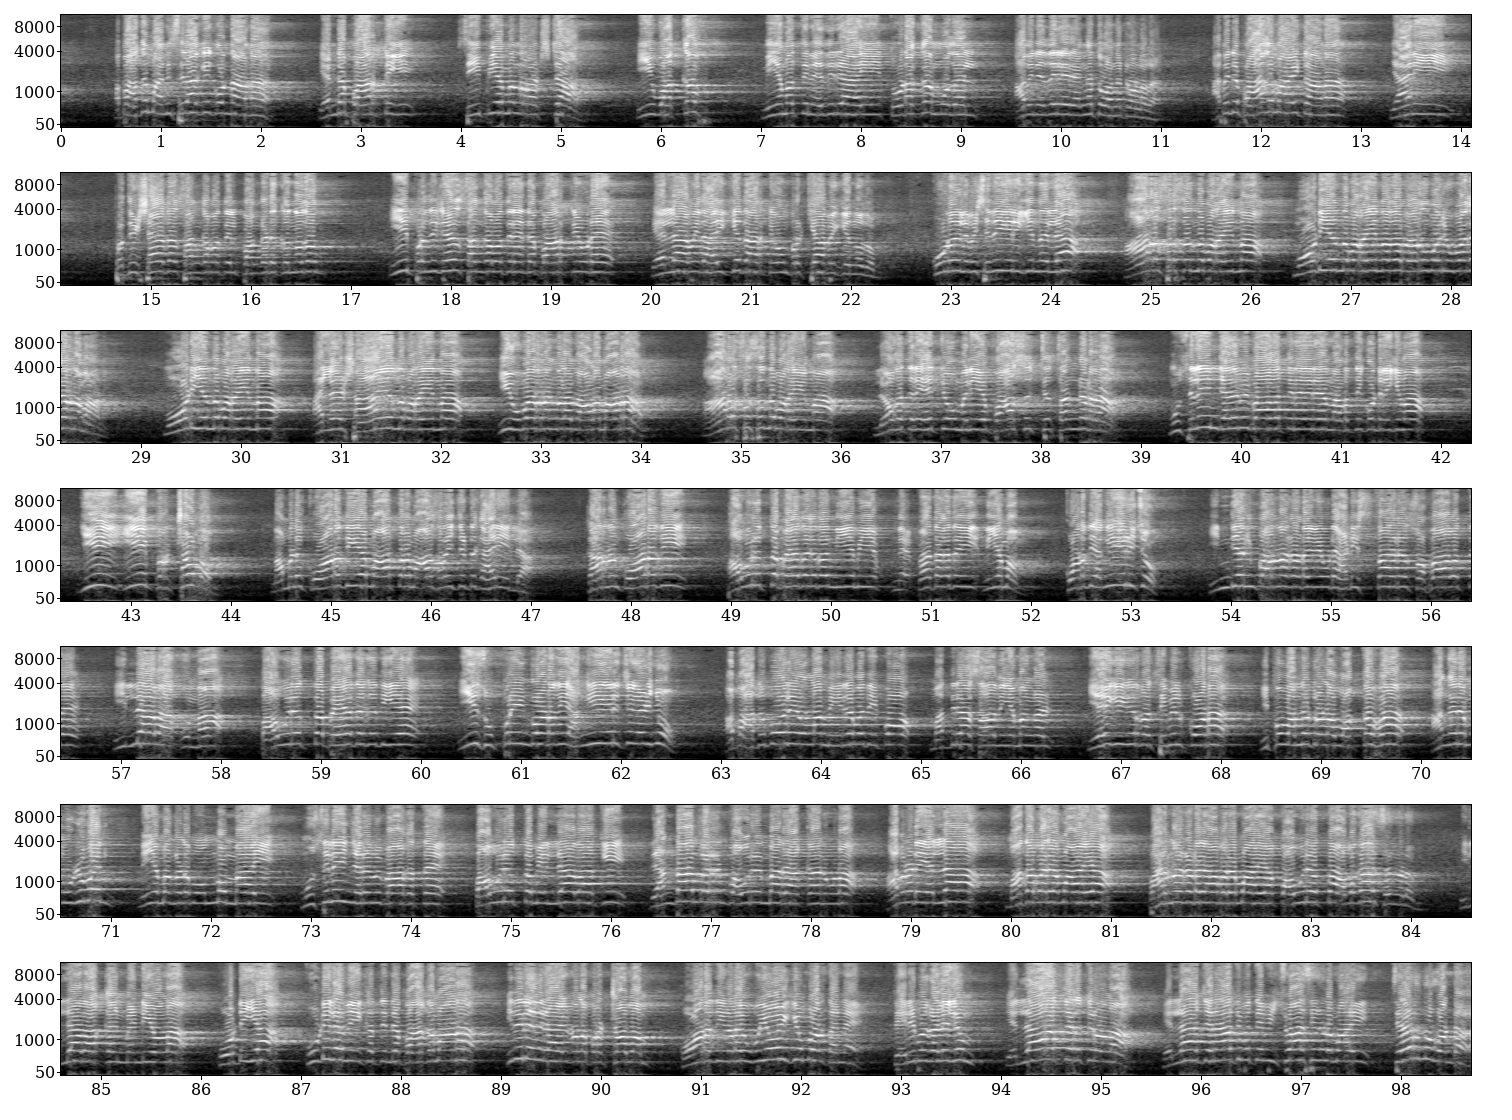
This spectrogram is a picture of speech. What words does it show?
അപ്പൊ അത് മനസ്സിലാക്കിക്കൊണ്ടാണ് എന്റെ party C P M L star ഈ വക്കഫ് നിയമത്തിനെതിരായി തുടക്കം മുതൽ അതിനെതിരെ രംഗത്ത് വന്നിട്ടുള്ളത്. അതിന്റെ ഭാഗമായിട്ടാണ് ഞാൻ ഈ പ്രതിഷേധ സംഗമത്തിൽ പങ്കെടുക്കുന്നതും ഈ പ്രതിഷേധ സംഗമത്തിന് എന്റെ പാർട്ടിയുടെ എല്ലാവിധ ഐക്യദാർഢ്യവും പ്രഖ്യാപിക്കുന്നതും. കൂടുതൽ വിശദീകരിക്കുന്നില്ല. ആർ എസ് എസ് എന്ന് പറയുന്ന മോഡി എന്ന് പറയുന്നത് വെറും ഒരു ഉപകരണമാണ്. മോഡി എന്ന് പറയുന്ന അല്ലെ ഷാ എന്ന് പറയുന്ന ഈ ഉപകരണങ്ങളെ നാളെ മാറാം. ആർ എസ് എസ് എന്ന് പറയുന്ന ലോകത്തിലെ ഏറ്റവും വലിയ ഫാസിസ്റ്റ് സംഘടന മുസ്ലിം ജനവിഭാഗത്തിനെതിരെ നടത്തിക്കൊണ്ടിരിക്കുന്ന ഈ ഈ പ്രക്ഷോഭം നമ്മൾ കോടതിയെ മാത്രം ആശ്രയിച്ചിട്ട് കാര്യമില്ല. കാരണം കോടതി പൗരത്വ ഭേദഗത നിയമീ ഭേദഗതി നിയമം കോടതി അംഗീകരിച്ചു. ഇന്ത്യൻ ഭരണഘടനയുടെ അടിസ്ഥാന സ്വഭാവത്തെ ഇല്ലാതാക്കുന്ന പൗരത്വ ഭേദഗതിയെ ഈ സുപ്രീം കോടതി അംഗീകരിച്ചു കഴിഞ്ഞു. അപ്പൊ അതുപോലെയുള്ള നിരവധി ഇപ്പോ മദ്രാസ നിയമങ്ങൾ ഏകീകൃത സിവിൽ കോഡ് ഇപ്പൊ വന്നിട്ടുള്ള വക്കഫ് അങ്ങനെ മുഴുവൻ നിയമങ്ങളും ഒന്നൊന്നായി മുസ്ലിം ജനവിഭാഗത്തെ പൗരത്വം ഇല്ലാതാക്കി രണ്ടാം തരം പൗരന്മാരാക്കാനുള്ള അവരുടെ എല്ലാ മതപരമായ ഭരണഘടനാപരമായ പൗരത്വ അവകാശങ്ങളും ഇല്ലാതാക്കാൻ വേണ്ടിയുള്ള കൊടിയ കുടില നീക്കത്തിന്റെ ഭാഗമാണ്. ഇതിനെതിരായിട്ടുള്ള പ്രക്ഷോഭം കോടതികളെ ഉപയോഗിക്കുമ്പോൾ തന്നെ തെരുവുകളിലും എല്ലാ തരത്തിലുള്ള എല്ലാ ജനാധിപത്യ വിശ്വാസികളുമായി ചേർന്നുകൊണ്ട്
